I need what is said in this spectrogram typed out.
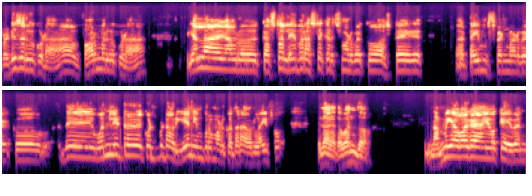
ಪ್ರೊಡ್ಯೂಸರ್ಗೂ ಕೂಡ ಫಾರ್ಮರ್ಗೂ ಕೂಡ ಎಲ್ಲ ಅವರು ಕಷ್ಟ ಲೇಬರ್ ಅಷ್ಟೇ ಖರ್ಚು ಮಾಡ್ಬೇಕು ಅಷ್ಟೇ ಟೈಮ್ ಸ್ಪೆಂಡ್ ಮಾಡ್ಬೇಕು. ಅದೇ ಒಂದ್ ಲೀಟರ್ ಕೊಟ್ಬಿಟ್ಟು ಅವ್ರು ಏನ್ ಇಂಪ್ರೂವ್ ಮಾಡ್ಕೋತಾರೆ ಅವ್ರ ಲೈಫ್ ಇದಾಗತ್ತೆ. ಒಂದು ನಮ್ಗೆ ಅವಾಗ okay even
